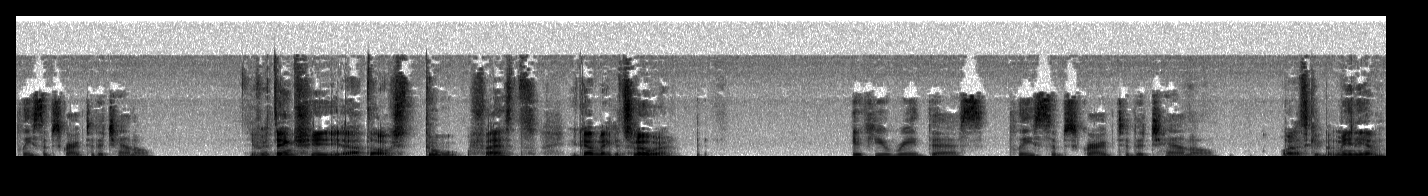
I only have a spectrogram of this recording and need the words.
please subscribe to the channel. If you think she uh, talks too fast, you can make it slower. If you read this, please subscribe to the channel. Or let's keep it medium.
